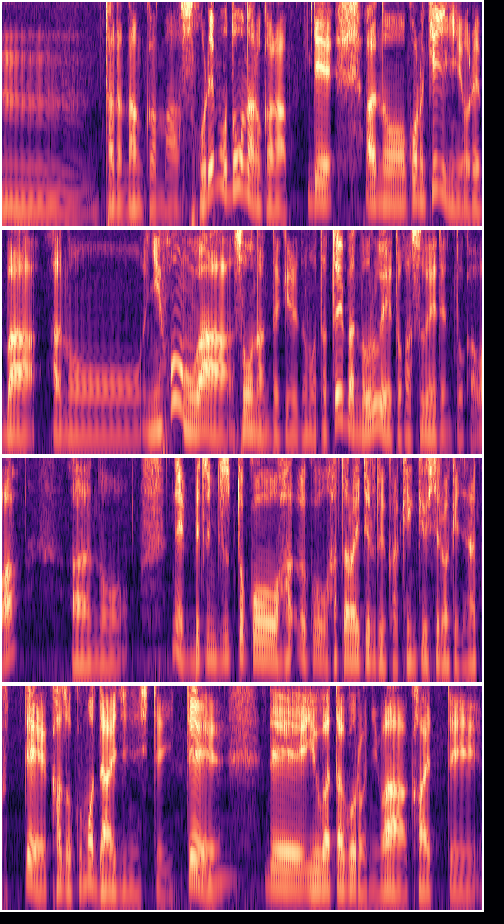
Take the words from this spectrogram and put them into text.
ーんただ、なんかまあそれもどうなのかな、であのこの記事によればあの、日本はそうなんだけれども、例えばノルウェーとかスウェーデンとかは、あのね、別にずっとこうはこう働いてるというか、研究してるわけじゃなくて、家族も大事にしていて、うんで夕方頃には帰って、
